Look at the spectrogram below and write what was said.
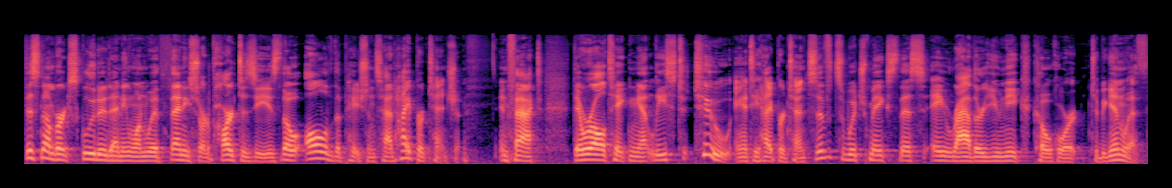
This number excluded anyone with any sort of heart disease, though all of the patients had hypertension. In fact, they were all taking at least two antihypertensives, which makes this a rather unique cohort to begin with.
